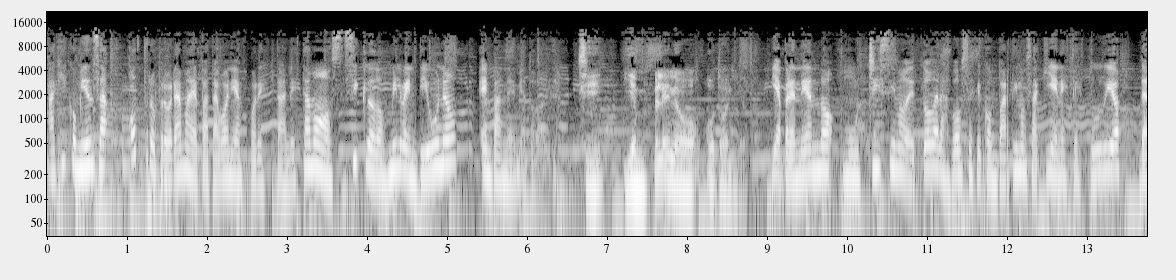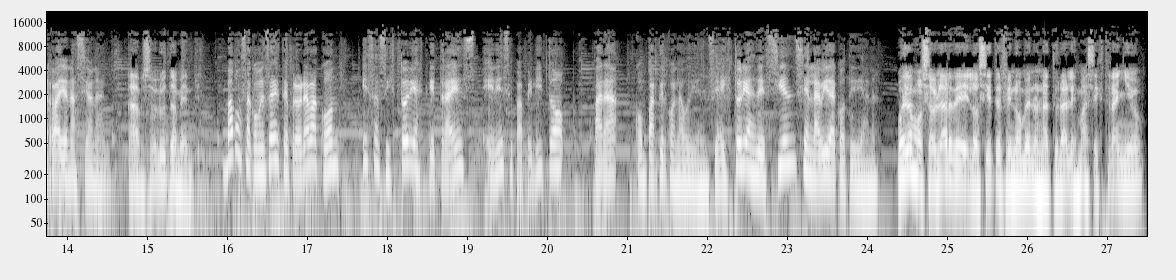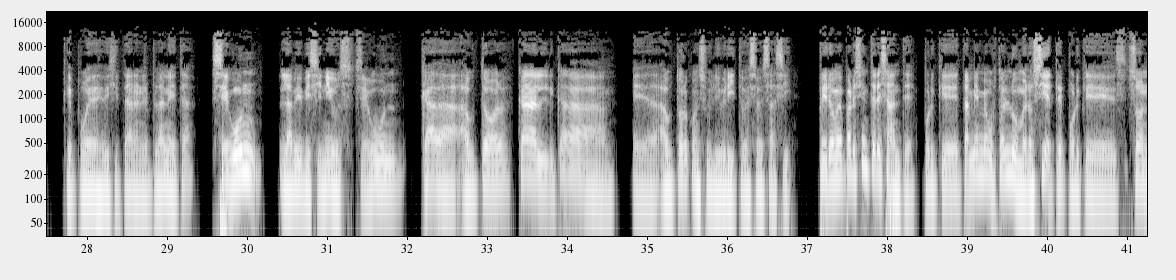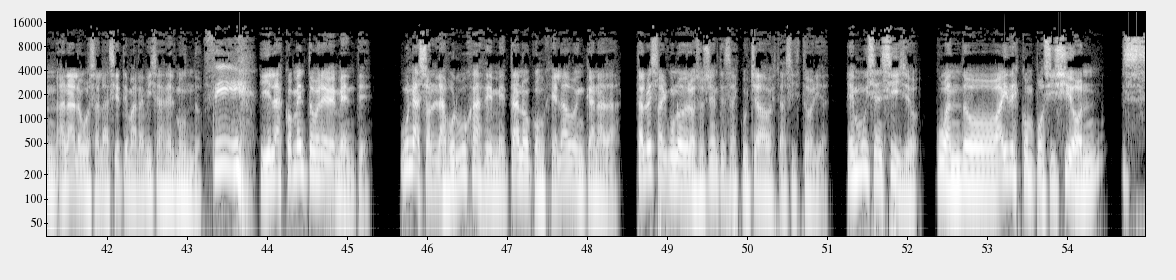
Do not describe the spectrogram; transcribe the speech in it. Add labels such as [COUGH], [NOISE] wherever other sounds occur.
Aquí comienza otro programa de Patagonia Forestal. Estamos ciclo 2021 en pandemia todavía. Sí, y en pleno otoño. Y aprendiendo muchísimo de todas las voces que compartimos aquí en este estudio de Radio Nacional. Absolutamente. Vamos a comenzar este programa con esas historias que traes en ese papelito para compartir con la audiencia. Historias de ciencia en la vida cotidiana. Hoy vamos a hablar de los siete fenómenos naturales más extraños que puedes visitar en el planeta, según la BBC News, según cada autor, cada, cada eh, autor con su librito, eso es así. Pero me pareció interesante, porque también me gustó el número, siete, porque son análogos a las siete maravillas del mundo. Sí. Y las comento brevemente. Una son las burbujas de metano congelado en Canadá. Tal vez alguno de los oyentes ha escuchado estas historias. Es muy sencillo. Cuando hay descomposición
